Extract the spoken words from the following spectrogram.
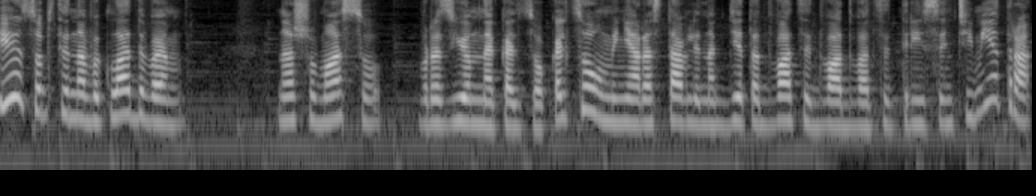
И, собственно, выкладываем нашу массу в разъемное кольцо. Кольцо у меня расставлено где-то 22-23 сантиметра.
